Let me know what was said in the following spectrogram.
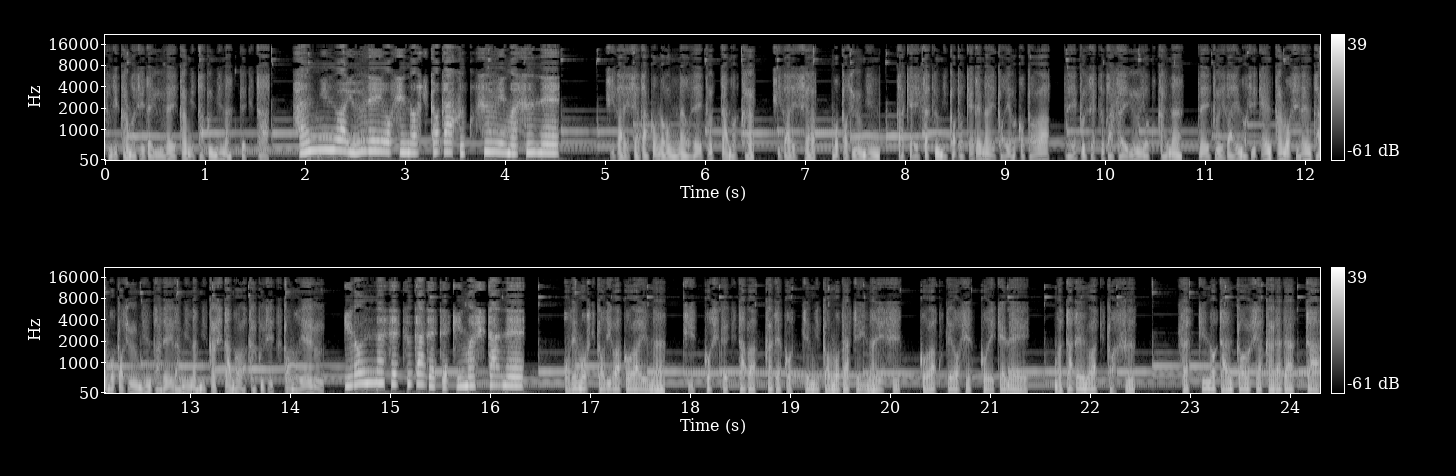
釣りかマジで幽霊か二択になってきた。犯人は幽霊推しの人が複数いますね。被害者がこの女をレイプったのか？被害者、元住人、が警察に届け出ないということは、レイプ説が最有力かな？レイプ以外の事件かもしれんが元住人がレイラに何かしたのは確実とも言える。いろんな説が出てきましたね。俺も一人は怖いな。引っ越してきたばっかでこっちに友達いないし、怖くておしっこ行けねえ。また電話きとす。さっきの担当者からだった。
